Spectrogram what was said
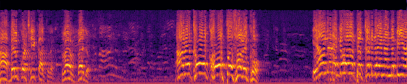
ہاں بالکل ٹھیک آ کر۔ بہ جاؤ۔ آ ایک ہو توحفہ ویکھو۔ یہ میرے گالا پہ کٹ دے نہ نبیا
